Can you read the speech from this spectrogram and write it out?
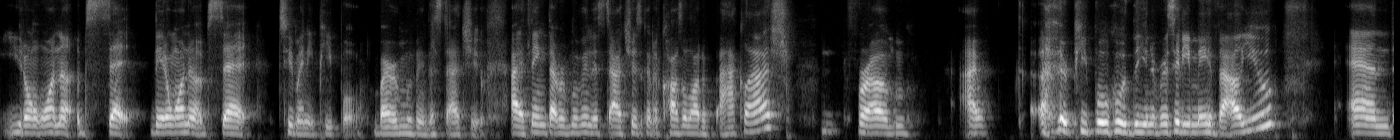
you don't want to upset, they don't want to upset too many people by removing the statue. I think that removing the statue is going to cause a lot of backlash from I, other people who the university may value. And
